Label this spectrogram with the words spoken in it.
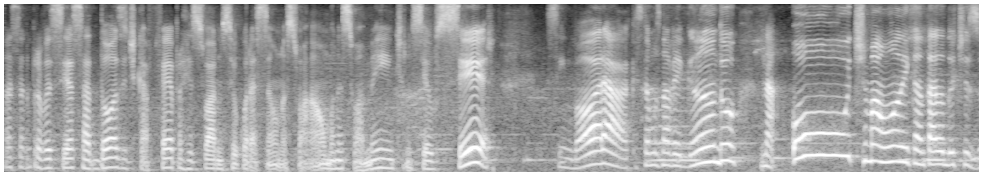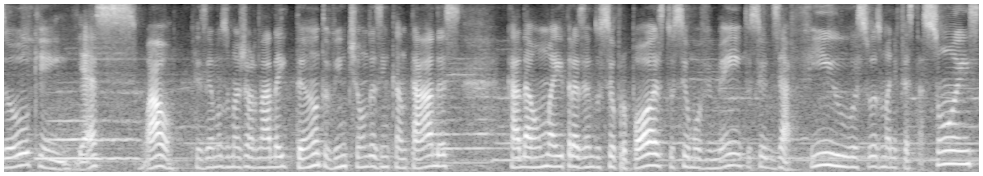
passando para você essa dose de café para ressoar no seu coração, na sua alma, na sua mente, no seu ser. Simbora, que estamos navegando na última onda encantada do Tzolk'in. Yes! Uau! Fizemos uma jornada aí tanto, 20 ondas encantadas, cada uma aí trazendo o seu propósito, o seu movimento, o seu desafio, as suas manifestações.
